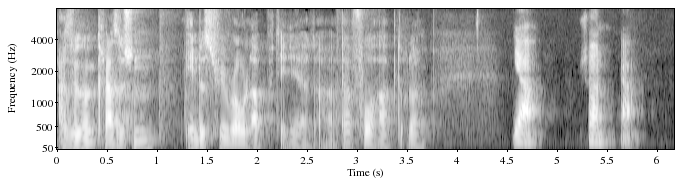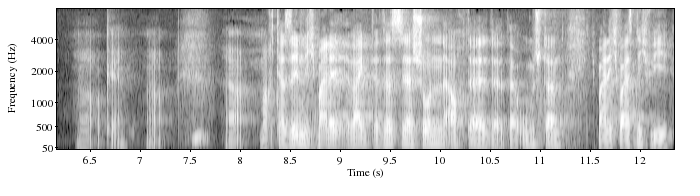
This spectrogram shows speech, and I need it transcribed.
Also so einen klassischen Industry-Roll-Up, den ihr da, da vorhabt, oder? Ja, schon, ja. Ja, okay. Ja. ja, macht ja Sinn. Ich meine, das ist ja schon auch der, der, der Umstand. Ich meine, ich weiß nicht, wie,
